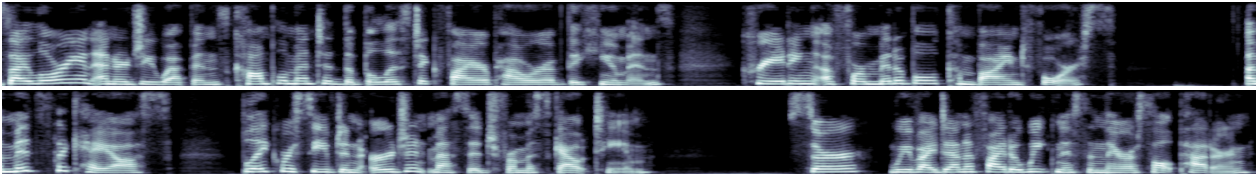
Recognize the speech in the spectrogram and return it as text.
Xylorian energy weapons complemented the ballistic firepower of the humans, creating a formidable combined force. Amidst the chaos, Blake received an urgent message from a scout team. Sir, we've identified a weakness in their assault pattern.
